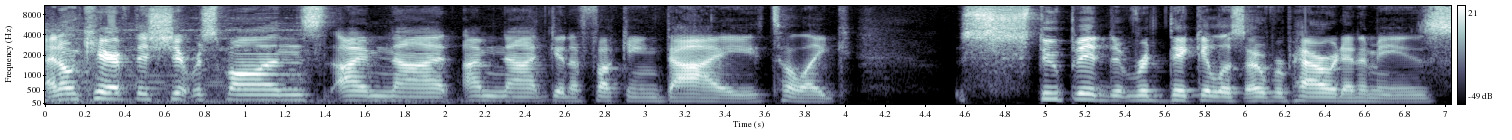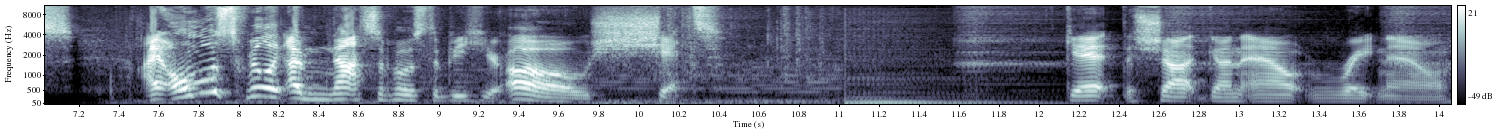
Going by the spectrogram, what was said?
I don't care if this shit respawns. I'm not, I'm not gonna fucking die to, like, stupid, ridiculous, overpowered enemies. I almost feel like I'm not supposed to be here. Oh, shit. Get the shotgun out right now.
